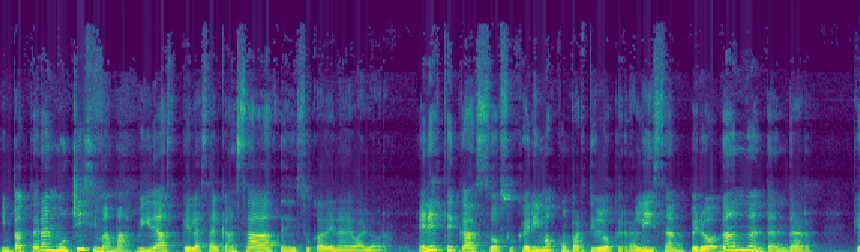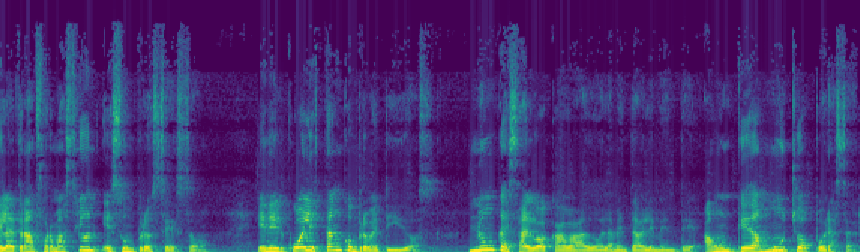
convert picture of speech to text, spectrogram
impactará en muchísimas más vidas que las alcanzadas desde su cadena de valor. En este caso sugerimos compartir lo que realizan, pero dando a entender que la transformación es un proceso en el cual están comprometidos. Nunca es algo acabado, lamentablemente, aún queda mucho por hacer.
